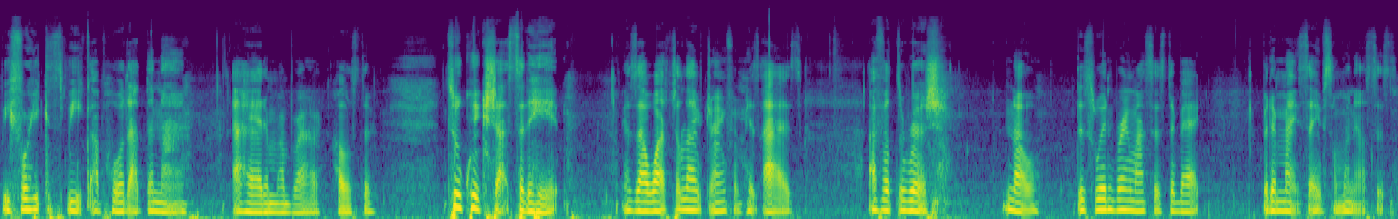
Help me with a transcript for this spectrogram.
Before he could speak, I pulled out the nine I had in my bra holster. Two quick shots to the head. As I watched the life drain from his eyes, I felt the rush. No, this wouldn't bring my sister back, but it might save someone else's.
